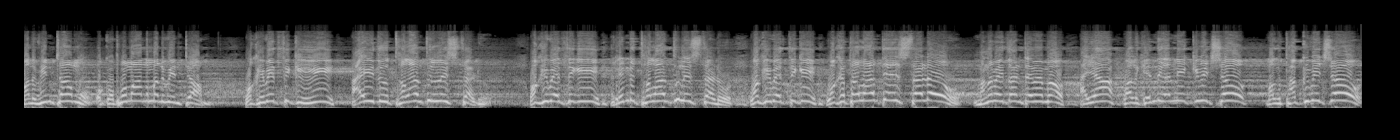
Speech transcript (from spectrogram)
మనం వింటాము ఒక ఉపమానం మనం వింటాం ఒక వ్యక్తికి ఐదు తలాంతులను ఇస్తాడు. ఒక వ్యక్తికి రెండు తలాంతులు ఇస్తాడు. ఒక వ్యక్తికి ఒక తలాంతే ఇస్తాడు. మనమైతే అంటేమేమో అయ్యా వాళ్ళకి ఎందుకు అన్ని ఎక్కువ ఇచ్చావు మాకు తక్కువ ఇచ్చావు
